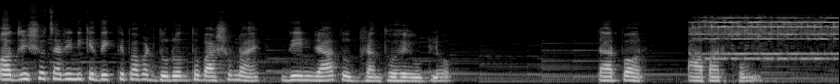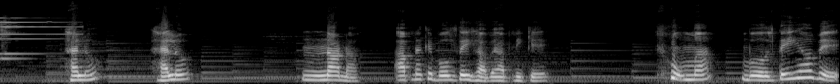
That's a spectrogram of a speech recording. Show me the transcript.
অদৃশ্যচারিণীকে দেখতে পাবার দুরন্ত বাসনায় দিন রাত উদ্ভ্রান্ত হয়ে উঠল। তারপর আবার ফোন। হ্যালো? হ্যালো? না না, আপনাকে বলতেই হবে আপনি কে। মা বলতেই হবে।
